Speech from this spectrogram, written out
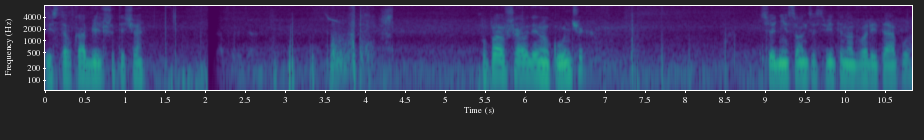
І ставка більше тече. Попав ще один окунчик. Сьогодні сонце світить на дворі тепло.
